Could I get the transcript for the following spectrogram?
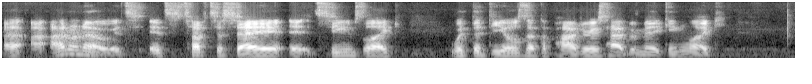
I, I don't know. It's it's tough to say. It seems like with the deals that the Padres have been making, like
